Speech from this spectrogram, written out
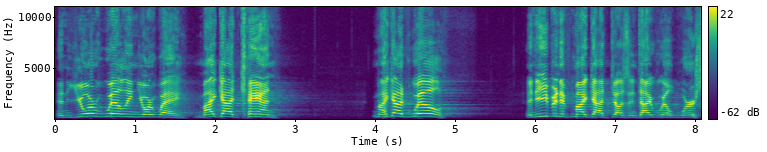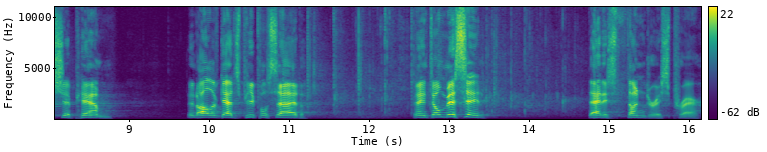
in your will, in your way. My God can. My God will. And even if my God doesn't, I will worship him. And all of God's people said, and don't miss it. That is thunderous prayer.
